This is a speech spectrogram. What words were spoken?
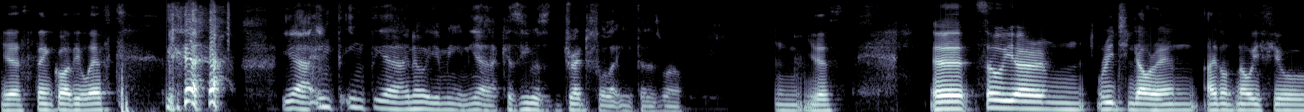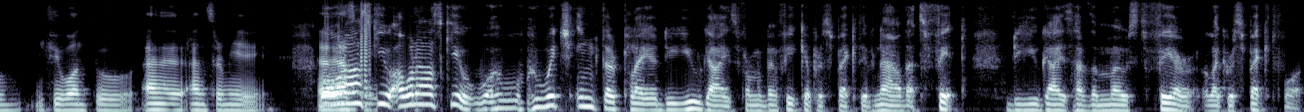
Yes, thank God he left. yeah, Int, Int, yeah, I know what you mean. Yeah, because he was dreadful at Inter as well. Mm, yes. Uh, so we are um, reaching our end. I don't know if you if you want to uh, answer me. Well, I want to ask you. I want to ask you. wh- wh- Which Inter player do you guys, from a Benfica perspective, now that's fit, do you guys have the most fear, like respect for?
